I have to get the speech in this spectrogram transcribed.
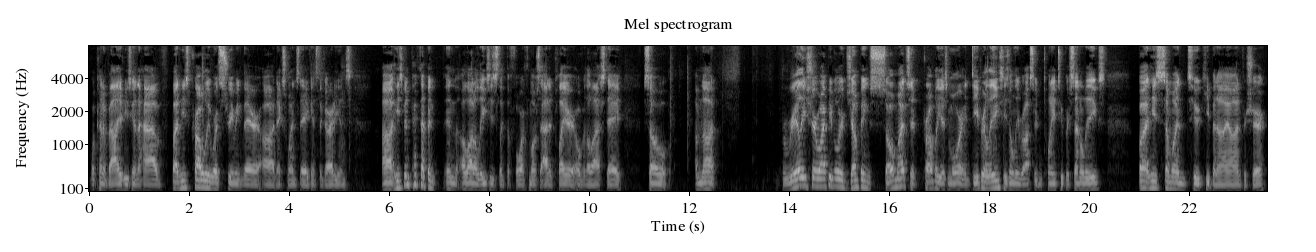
what kind of value he's going to have, but he's probably worth streaming there uh, next Wednesday against the Guardians. Uh, he's been picked up in, in a lot of leagues. He's like the fourth most added player over the last day. So I'm not really sure why people are jumping so much. It probably is more in deeper leagues. He's only rostered in 22% of leagues, but he's someone to keep an eye on for sure.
